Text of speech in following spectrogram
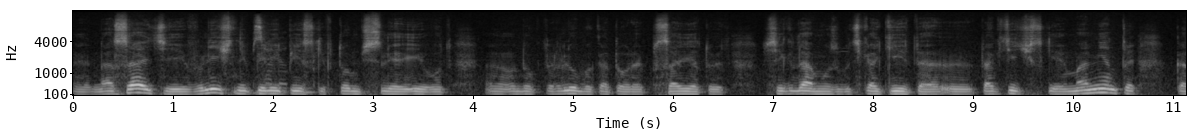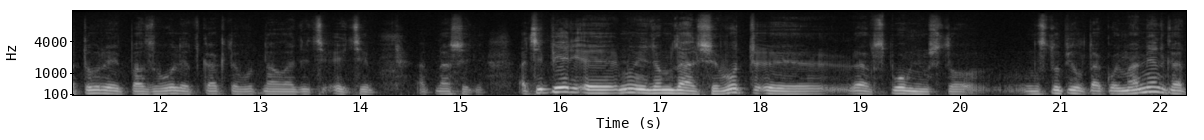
э, на сайте и в личной Абсолютно. переписке, в том числе и вот доктор Люба, которая посоветует всегда, может быть, какие-то э, тактические моменты, которые позволят как-то вот наладить эти отношения. А теперь, э, ну, идем дальше. Вот э, да, вспомним, что наступил такой момент, когда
